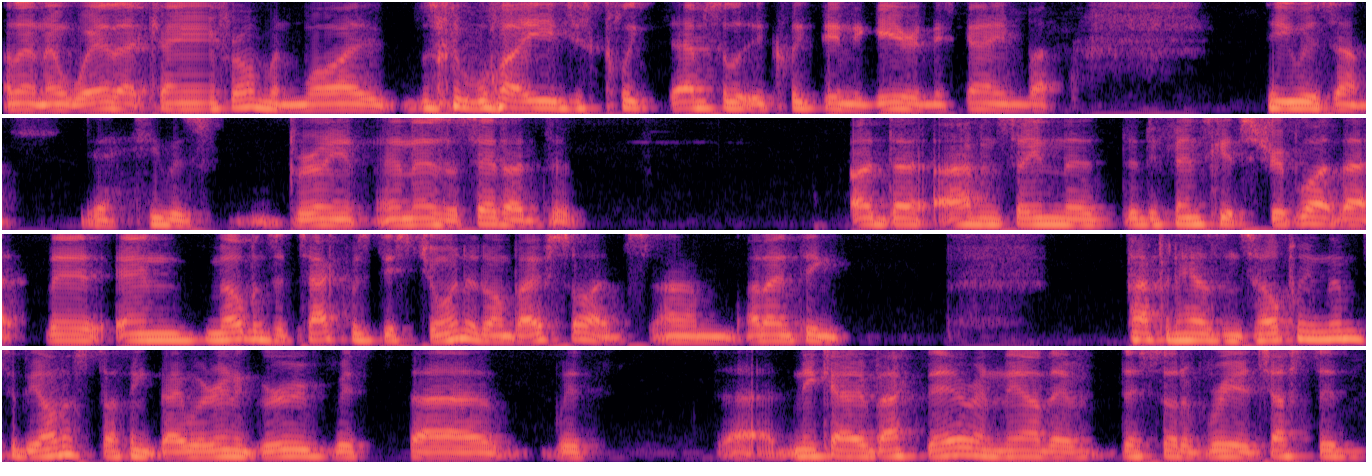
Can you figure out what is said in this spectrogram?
I don't know where that came from and why why he just clicked absolutely clicked into gear in this game, but he was um yeah he was brilliant. And as I said, I I, don't, I haven't seen the, the defense get stripped like that. There and Melbourne's attack was disjointed on both sides. Um, I don't think Papenhuyzen's helping them. To be honest, I think they were in a groove with uh, with uh, Nicho back there, and now they've they're sort of readjusted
